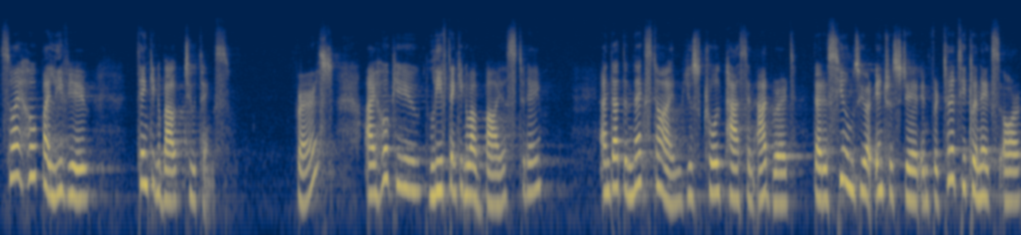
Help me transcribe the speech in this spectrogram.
So I hope I leave you thinking about two things. First, I hope you leave thinking about bias today, and that the next time you scroll past an advert that assumes you are interested in fertility clinics or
